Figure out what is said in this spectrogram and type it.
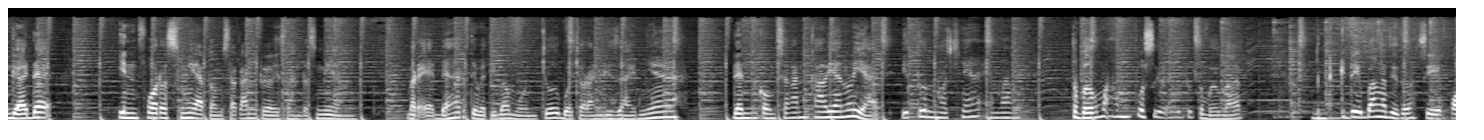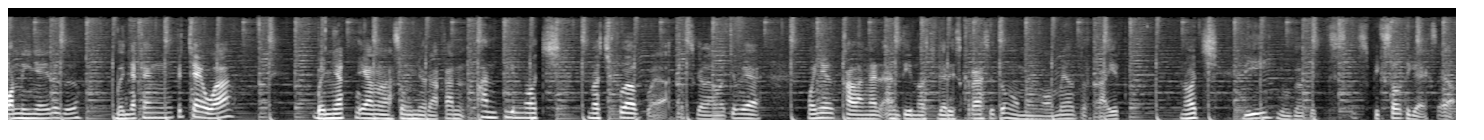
Nggak ada info resmi atau misalkan rilisan resmi yang beredar tiba-tiba muncul bocoran desainnya dan kalau misalkan kalian lihat itu notchnya emang tebel mampus gitu. Itu tebel banget. Gede-gede banget itu si poninya itu tuh. Banyak yang kecewa banyak yang langsung menyerahkan anti notch notch club ya, atau segala macam ya. Pokoknya kalangan anti notch garis keras itu ngomel-ngomel terkait notch di Google Pixel 3 XL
